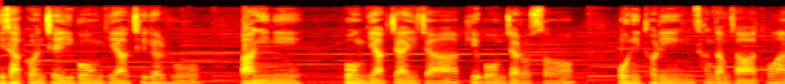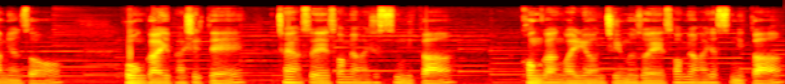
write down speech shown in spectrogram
이 사건 제2보험 계약 체결 후 망인이 보험계약자이자 피보험자로서 모니터링 상담사와 통화하면서 보험가입하실 때 청약서에 서명하셨습니까? 건강 관련 질문서에 서명하셨습니까?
